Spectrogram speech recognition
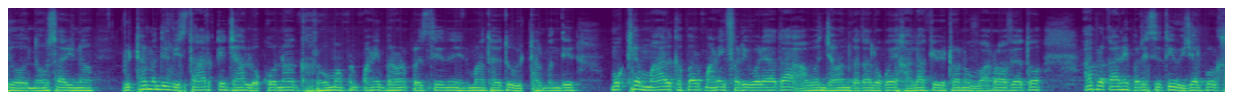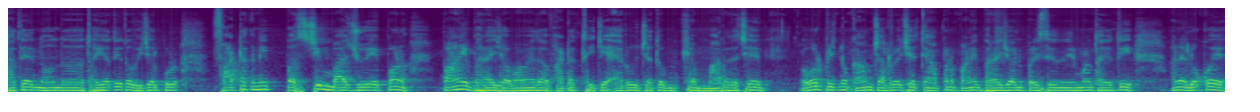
જો નવસારીના વિઠ્ઠલ મંદિર વિસ્તાર કે જ્યાં લોકોના ઘરોમાં પણ પાણી ભરવાની પરિસ્થિતિ નિર્માણ થયું હતું, વિઠ્ઠલ મંદિર મુખ્ય માર્ગ પર પાણી ફરી વળ્યા હતા. આવન જાવન કરતા લોકોએ હાલાકી વેઠવાનો વારો આવ્યો હતો. આ પ્રકારની પરિસ્થિતિ વિજલપુર ખાતે નોંધ થઈ હતી. તો વિજલપુર ફાટકની પશ્ચિમ બાજુએ પણ પાણી ભરાઈ જવા પામ્યા હતા. ફાટકથી જે એરુ જતો મુખ્ય માર્ગ છે ઓવરબ્રિજનું કામ ચાલુ રહ્યું છે, ત્યાં પણ પાણી ભરાઈ જવાની પરિસ્થિતિ નિર્માણ થઈ હતી અને લોકોએ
